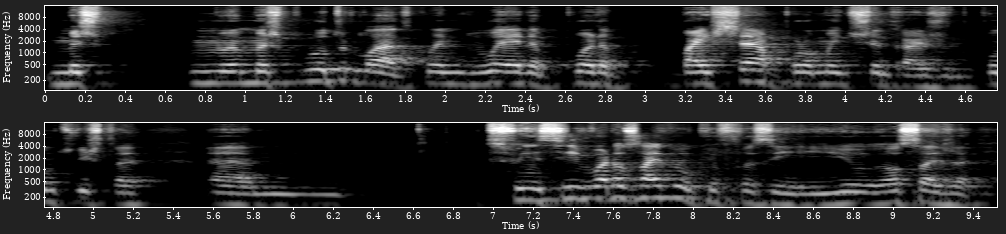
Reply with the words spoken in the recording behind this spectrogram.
Mas, mas por outro lado, quando era para baixar para o meio dos centrais do ponto de vista um, defensivo era o Zaidu que eu fazia, e, ou seja,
